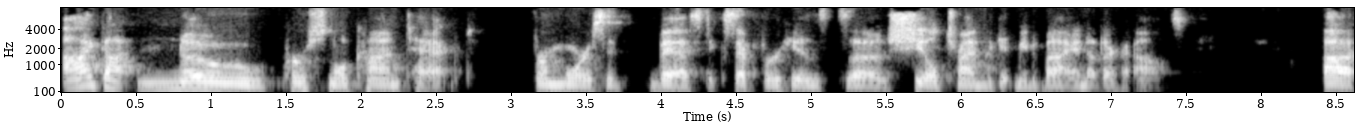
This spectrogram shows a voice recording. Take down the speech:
I got no personal contact from Morris Invest except for his uh, shield trying to get me to buy another house. Uh,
